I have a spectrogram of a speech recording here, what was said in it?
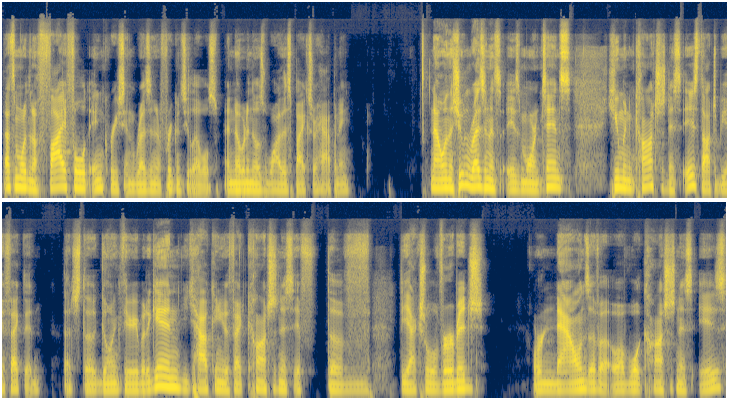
That's more than a five-fold increase in resonant frequency levels, and nobody knows why the spikes are happening. Now, when the Schumann resonance is more intense, human consciousness is thought to be affected. That's the going theory. But again, how can you affect consciousness if the the actual verbiage or nouns of, a, of what consciousness is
